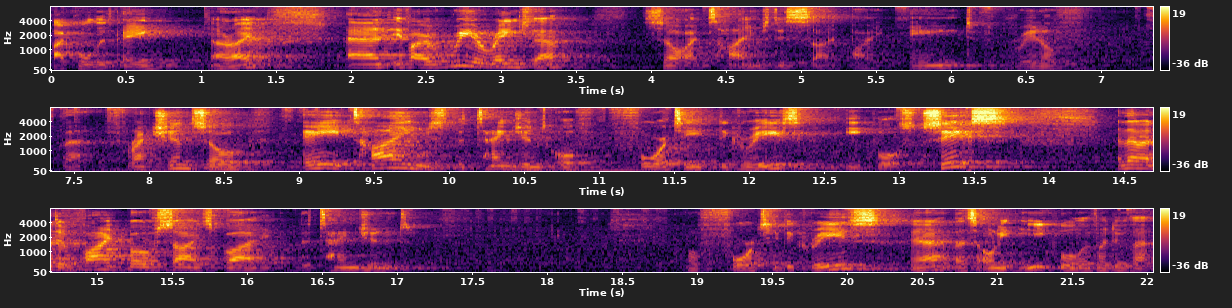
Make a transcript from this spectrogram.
I called it A, all right? And if I rearrange that, so I times this side by get rid of that fraction. So a times the tangent of 40 degrees equals 6. And then I divide both sides by the tangent of 40 degrees. Yeah, that's only equal if I do that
